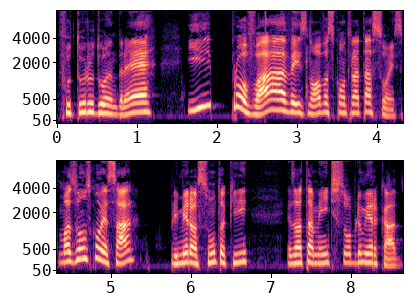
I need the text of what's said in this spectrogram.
futuro do André e prováveis novas contratações. Mas vamos começar, primeiro assunto aqui, exatamente sobre o mercado.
